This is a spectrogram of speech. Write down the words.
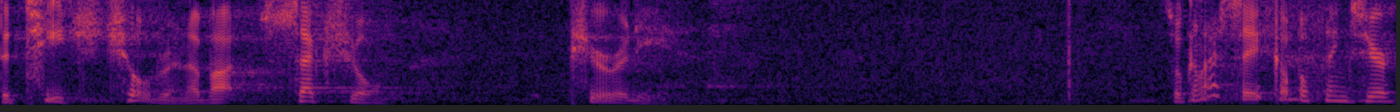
to teach children about sexual purity. So, can I say a couple things here?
